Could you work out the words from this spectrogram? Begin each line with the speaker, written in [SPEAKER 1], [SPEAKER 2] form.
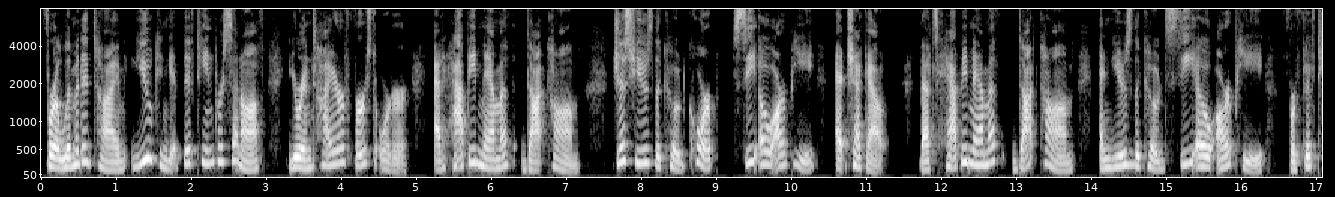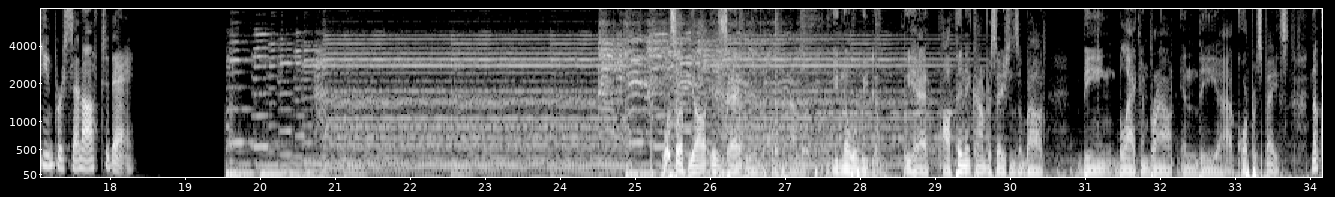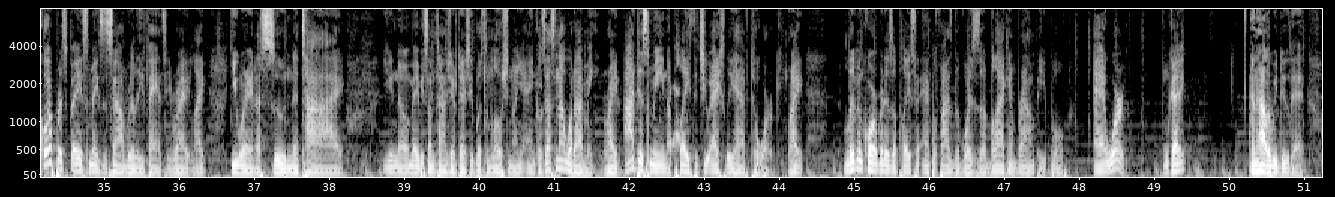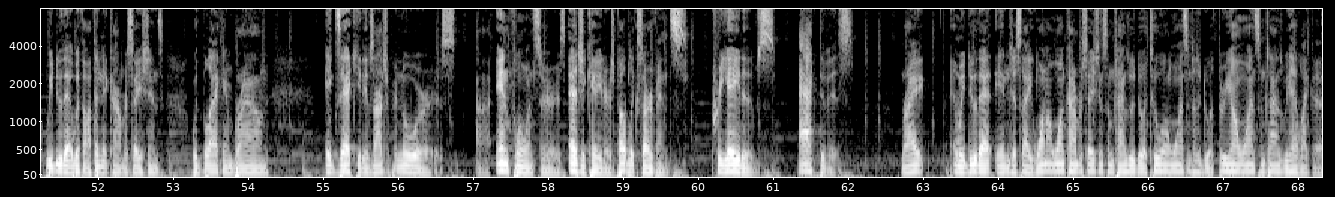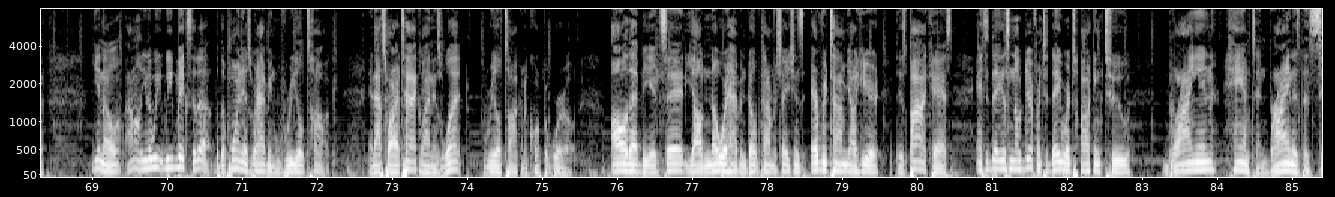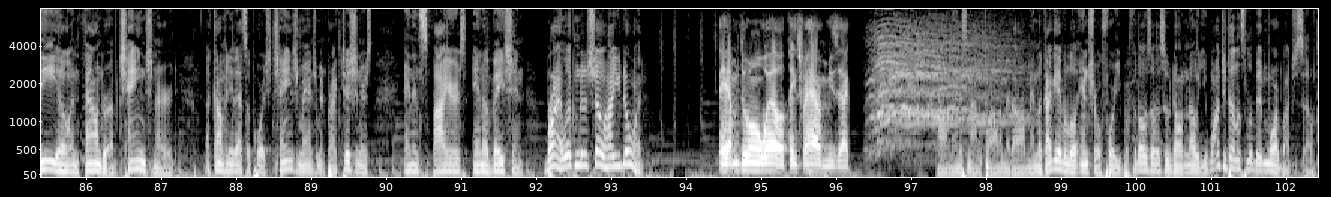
[SPEAKER 1] For a limited time, you can get 15% off your entire first order at happymammoth.com. Just use the code CORP, C O R P, at checkout. That's happymammoth.com and use the code CORP for 15% off today.
[SPEAKER 2] What's up, y'all? It's Zach the Corporate You know what we do. We had authentic conversations about being black and brown in the uh, corporate space. Now, corporate space makes it sound really fancy, right? Like you wearing a suit and a tie. You know, maybe sometimes you have to actually put some lotion on your ankles. That's not what I mean, right? I just mean a place that you actually have to work, right? Living corporate is a place that amplifies the voices of black and brown people at work, okay? And how do we do that? We do that with authentic conversations with black and brown executives, entrepreneurs, uh, influencers, educators, public servants, creatives, activists, right? And we do that in just like one on one conversations. Sometimes we do a two on one, sometimes we do a three on one, sometimes we have like a, you know, I don't, you know, we, we mix it up. But the point is, we're having real talk. And that's why our tagline is what? Real talk in the corporate world. All that being said, y'all know we're having dope conversations every time y'all hear this podcast. And today is no different. Today we're talking to Brian Hampton. Brian is the CEO and founder of Change Nerd, a company that supports change management practitioners and inspires innovation. Brian, welcome to the show. How you doing?
[SPEAKER 3] Hey, I'm doing well. Thanks for having me, Zach.
[SPEAKER 2] Oh man, it's not a problem at all, man. Look, I gave a little intro for you, but for those of us who don't know you, why don't you tell us a little bit more about yourself?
